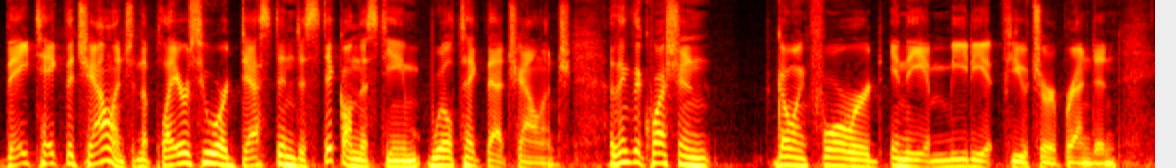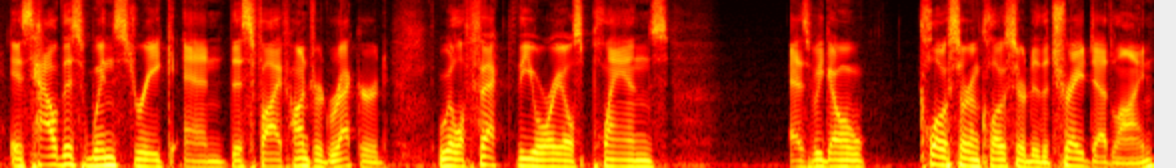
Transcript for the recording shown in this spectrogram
they take the challenge and the players who are destined to stick on this team will take that challenge. I think the question going forward in the immediate future, Brendan, is how this win streak and this 500 record will affect the Orioles' plans as we go closer and closer to the trade deadline.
